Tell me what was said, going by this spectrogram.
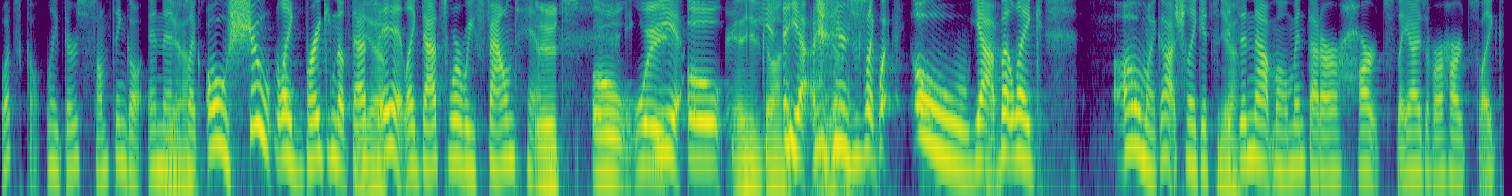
what's going like there's something going and then it's like oh shoot like breaking the that's Yeah. it like that's where we found him It's oh wait Yeah. oh and he's gone. yeah, you're just like, what? Oh, yeah. But like, oh my gosh, like it's it's in that moment that our hearts, the eyes of our hearts, like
